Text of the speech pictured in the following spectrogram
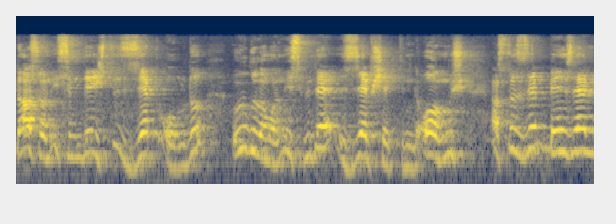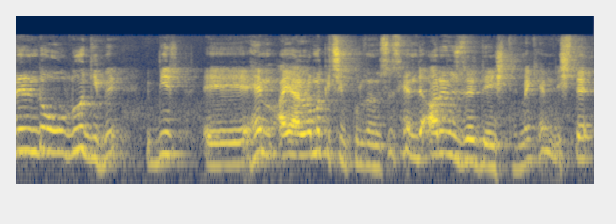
Daha sonra isim değişti ZEP oldu. Uygulamanın ismi de ZEP şeklinde olmuş. Aslında ZEP benzerlerinde olduğu gibi bir e, hem ayarlamak için kullanıyorsunuz hem de arayüzleri değiştirmek hem de işte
